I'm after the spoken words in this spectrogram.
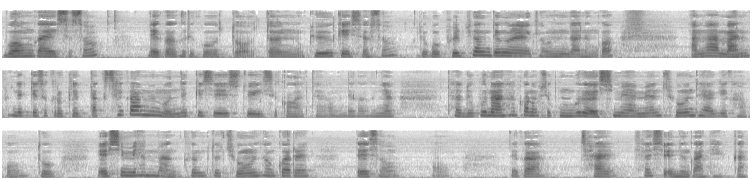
무언가에 있어서 내가 그리고 또 어떤 교육에 있어서 그리고 불평등을 겪는다는 거 아마 많은 분들께서 그렇게 딱 체감은 못 느끼실 수도 있을 것 같아요. 내가 그냥 다 누구나 상관없이 공부를 열심히 하면 좋은 대학에 가고 또 열심히 한 만큼 또 좋은 성과를 내서 어, 내가 잘 살 수 있는 거 아닐까.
